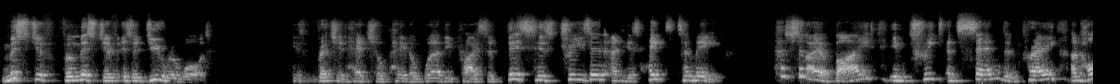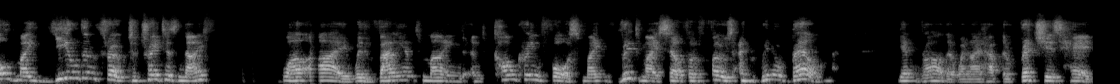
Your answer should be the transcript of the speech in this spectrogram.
Mischief for mischief is a due reward. His wretched head shall pay the worthy price of this his treason and his hate to me. Shall I abide, entreat and send and pray, and hold my yielden throat to traitor's knife? While I, with valiant mind and conquering force, might rid myself of foes and win a realm. Yet rather, when I have the wretch's head,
